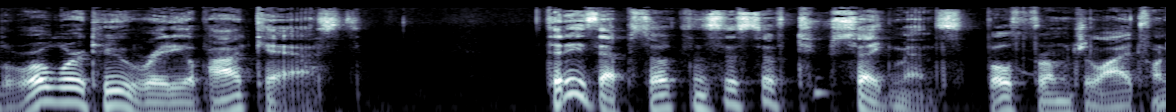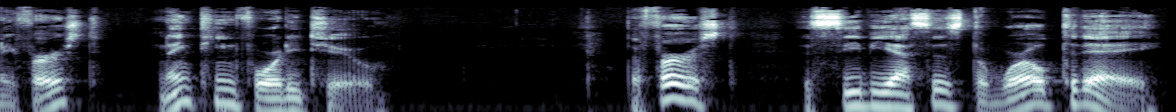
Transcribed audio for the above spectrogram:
The World War II Radio Podcast. Today's episode consists of two segments, both from July 21st, 1942. The first is CBS's The World Today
